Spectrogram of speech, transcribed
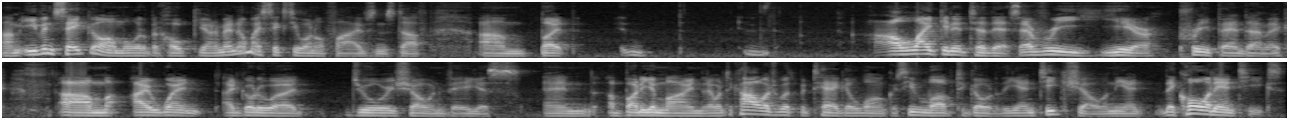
Um, even Seiko, I'm a little bit hokey on. I mean, I know my 6105s and stuff, um, but I'll liken it to this. Every year, pre-pandemic, um, I went. I'd go to a jewelry show in Vegas, and a buddy of mine that I went to college with would tag along because he loved to go to the antique show. And the they call it antiques,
